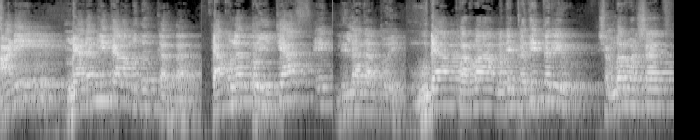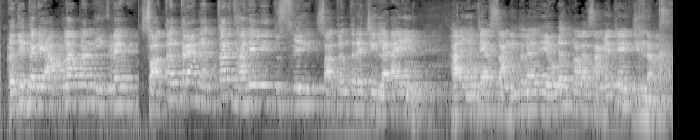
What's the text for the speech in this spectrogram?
आणि मॅडम ही त्याला मदत करतात. त्यामुळे तो इतिहास एक लिहिला जातोय. उद्या परवा म्हणजे कधीतरी शंभर वर्षात कधीतरी आपला पण इकडे स्वातंत्र्यानंतर झालेली दुसरी स्वातंत्र्याची लढाई हा इतिहास सांगितला. एवढंच मला सांगायचे जिंदाबाद.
